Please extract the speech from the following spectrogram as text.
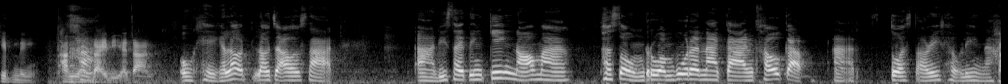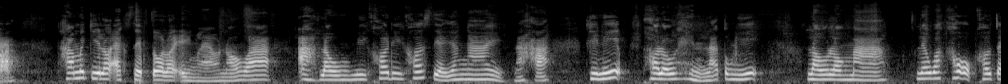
กิจหนึ่งทำอย่างไรดีอาจารย์ โอเคงั้นเราเราจะเอาศาสตร์ ดีไซน์ thinking เนาะมาผสมรวมบูรณาการเข้ากับตัว storytelling นะคะ ถ้าเมื่อกี้เรา accept ตัวเราเองแล้วเนาะว่าอะเรามีข้อดีข้อเสียยังไงนะคะ ทีนี้พอเราเห็นแล้วตรงนี้เราลองมาเรียกว่าเข้าอกเข้าใจ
